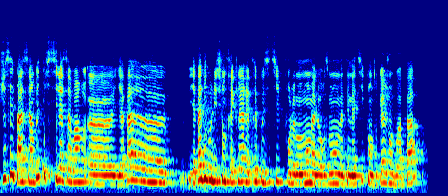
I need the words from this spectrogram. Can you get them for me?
Je sais pas, c'est un peu difficile à savoir. Il euh, n'y a pas, il a pas d'évolution très claire et très positive pour le moment, malheureusement, en mathématiques. En tout cas, j'en vois pas.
